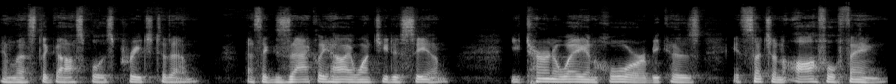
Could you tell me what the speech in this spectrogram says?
unless the gospel is preached to them. That's exactly how I want you to see them. You turn away in horror because it's such an awful thing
